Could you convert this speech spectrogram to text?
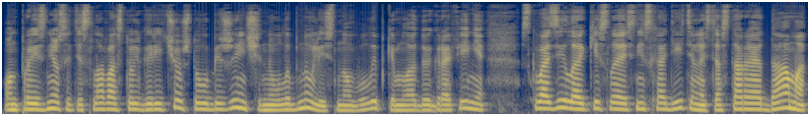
Он произнес эти слова столь горячо, что обе женщины улыбнулись, но в улыбке молодой графини сквозила кислая снисходительность, а старая дама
